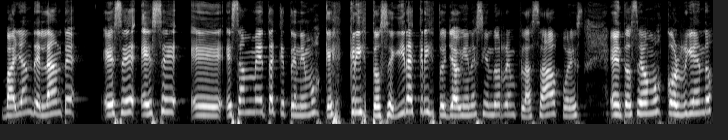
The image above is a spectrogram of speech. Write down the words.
vayan delante, ese, ese, eh, esa meta que tenemos que es Cristo, seguir a Cristo, ya viene siendo reemplazada por eso. Entonces vamos corriendo,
